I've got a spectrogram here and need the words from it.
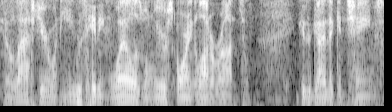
You know, last year when he was hitting well is when we were scoring a lot of runs. He's a guy that can change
